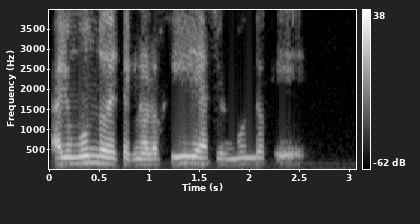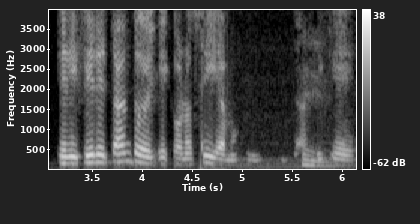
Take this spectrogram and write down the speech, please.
hay un mundo de tecnologías y un mundo que, que difiere tanto del que conocíamos. Así que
